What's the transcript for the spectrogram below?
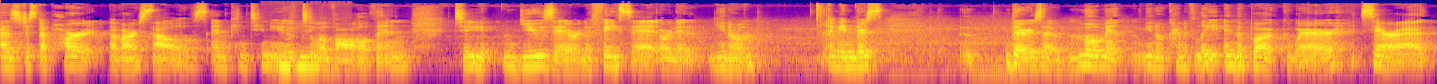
as just a part of ourselves and continue mm-hmm. to evolve and to use it or to face it or to, you know, I mean, there's, there's a moment, you know, kind of late in the book where Sarah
